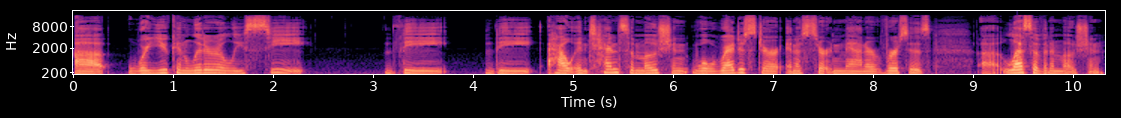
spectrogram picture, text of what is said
uh, where you can literally see the the how intense emotion will register in a certain manner versus uh, less of an emotion.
